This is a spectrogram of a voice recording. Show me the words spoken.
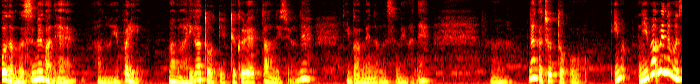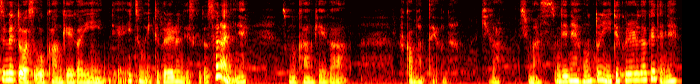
今度は娘がねあのやっぱり「ママありがとう」って言ってくれたんですよね。2番目の娘がね。うん、なんかちょっとこう2番目の娘とはすごく関係がいいんでいつも言ってくれるんですけどさらにねその関係が深まったような気がします。でね本当にいてくれるだけでね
